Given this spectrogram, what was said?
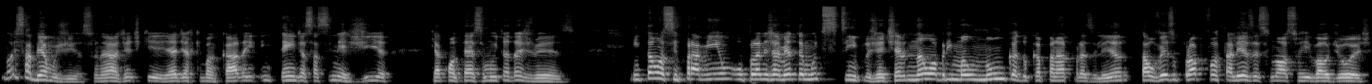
Nós sabemos disso, né? A gente que é de arquibancada entende essa sinergia que acontece muitas das vezes. Então, assim, para mim, o planejamento é muito simples, gente. É não abrir mão nunca do Campeonato Brasileiro. Talvez o próprio Fortaleza, esse nosso rival de hoje,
